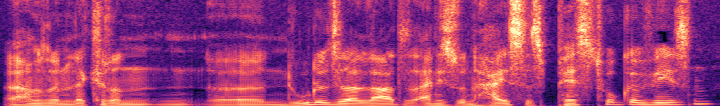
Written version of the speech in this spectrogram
Wir haben so einen leckeren äh, Nudelsalat, das ist eigentlich so ein heißes Pesto gewesen.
